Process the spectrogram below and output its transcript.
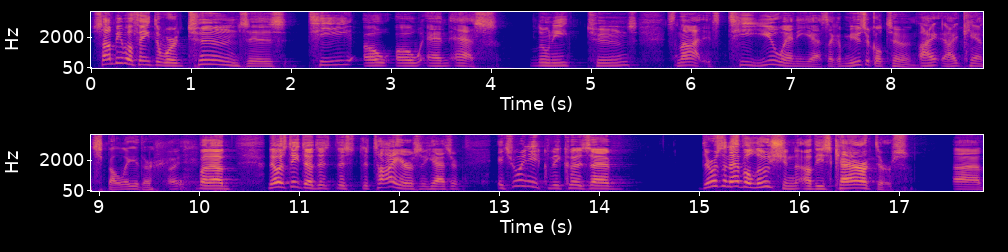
Some people think the word tunes is T O O N S. Looney Tunes. It's not. It's T U N E S, like a musical tune. I, I can't spell either. Right? But uh, no, it's neat though. This, this, the tie here so he has here. It's really neat because uh, there was an evolution of these characters. Uh,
